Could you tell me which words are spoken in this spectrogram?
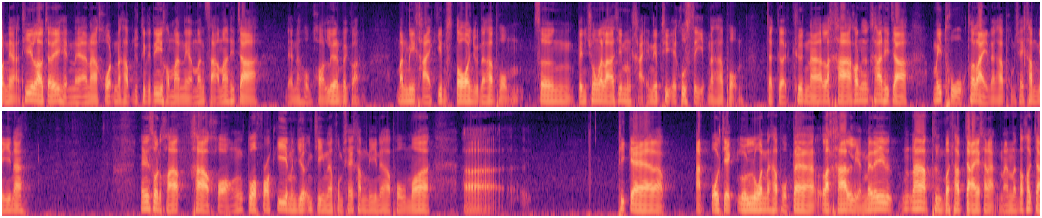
นเนี่ยที่เราจะได้เห็นในอนาคตนะครับยูทิลิตี้ของมันเนี่ยมันสามารถที่จะเดี๋ยวนะผมขอเลื่อนไปก่อน มันมีขายกิมสโตนอยู่นะครับผมซึ่งเป็นช่วงเวลาที่มันขาย NFT Exclusive นะครับผมจะเกิดขึ้นนะ ราคาค่อนข้างที่จะไม่ถูกเท่าไหร่นะครับ ผมใช้คำนี้นะในส่วนข,ข่าวของตัวฟรอกกี้มันเยอะจริงๆนะ ผมใช้คำนี้นะครับ ผมว่าพี่แกแบบ อัดโปรเจกต์ล้วนๆนะครับผมแต่ราคาเหรียญไม่ได้น่าพึงประทับใจขนาดนั้นนะต้องเข้าใจ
